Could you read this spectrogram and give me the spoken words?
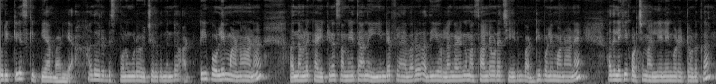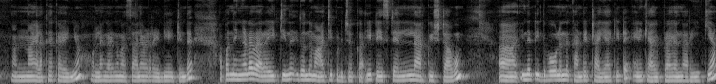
ഒരിക്കലും സ്കിപ്പ് ചെയ്യാൻ പാടില്ല. അതൊരു ടീസ്പൂണും കൂടെ ഒഴിച്ച് കൊടുക്കുന്നുണ്ട്. അടിപൊളി മണമാണ്. അത് നമ്മൾ കഴിക്കുന്ന സമയത്ത് ആ നെയ്യിന്റെ ഫ്ലേവർ അത് ഈ ഉരുളൻകിഴങ്ങ് മസാലയുടെ കൂടെ ചേരുമ്പോൾ അടിപൊളി മണമാണ്. അതിലേക്ക് കുറച്ച് മല്ലിയിലയും കൂടെ ഇട്ട് കൊടുക്കുക. നന്നായി ഇളക്കി കഴിഞ്ഞു. ഉരുളൻകിഴങ്ങ് മസാല ഇവിടെ റെഡി ആയിട്ടുണ്ട്. അപ്പോൾ നിങ്ങളുടെ വെറൈറ്റിയിൽ നിന്ന് ഇതൊന്ന് മാറ്റി പിടിച്ച് വെക്കുക. ഈ ടേസ്റ്റ് എല്ലാവർക്കും ഇഷ്ടമാവും എന്നിട്ട് ഇതുപോലൊന്ന് കണ്ട് ട്രൈ ആക്കിയിട്ട് എനിക്ക് അഭിപ്രായം ഒന്ന് അറിയിക്കുക.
